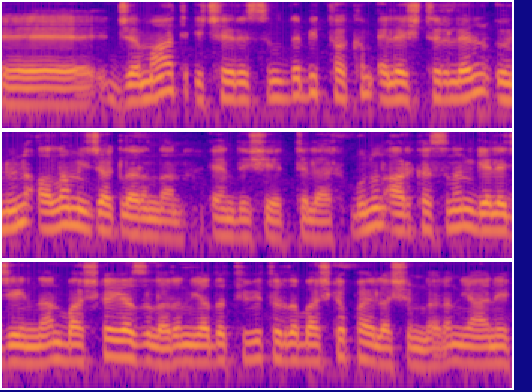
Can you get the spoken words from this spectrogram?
e, cemaat içerisinde bir takım eleştirilerin önünü alamayacaklarından endişe ettiler. Bunun arkasının geleceğinden başka yazıların ya da Twitter'da başka paylaşımların yani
